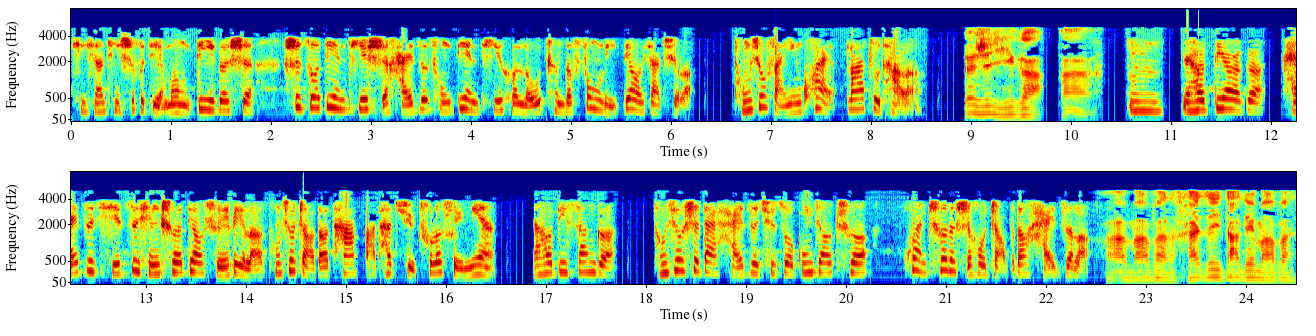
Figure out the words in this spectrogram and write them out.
请想请师傅解梦。第一个是是坐电梯时，孩子从电梯和楼层的缝里掉下去了，同修反应快，拉住他了。这是一个啊。嗯，然后第二个孩子骑自行车掉水里了，同修找到他，把他举出了水面。然后第三个，同修是带孩子去坐公交车，换车的时候找不到孩子了。啊，麻烦了，孩子一大堆麻烦。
